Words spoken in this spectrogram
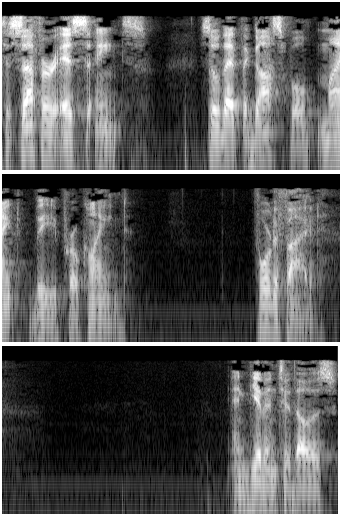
to suffer as saints so that the gospel might be proclaimed, fortified, and given to those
